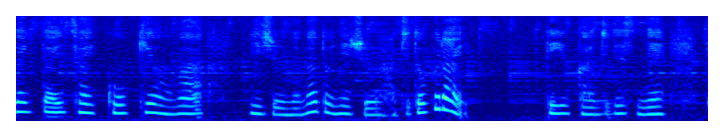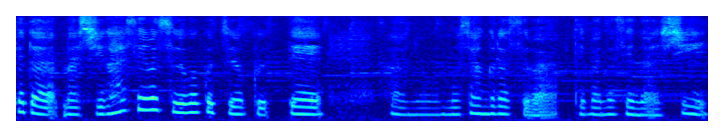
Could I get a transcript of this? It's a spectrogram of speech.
だいたい最高気温は27度28度ぐらいっていう感じですね。ただ、まあ、紫外線はすごく強くってあのもうサングラスは手放せないし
